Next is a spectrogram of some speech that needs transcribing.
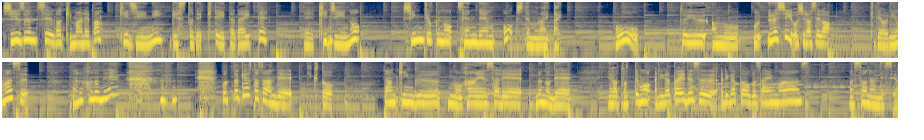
シーズン2が決まれば記事にゲストで来ていただいて、えー記事の新曲の宣伝をしてもらいたい。おーというあのう嬉しいお知らせが来ております。なるほどね。ポッドキャストさんで聞くとランキングにも反映されるのでいやとってもありがたいです。ありがとうございます。まあそうなんですよ。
